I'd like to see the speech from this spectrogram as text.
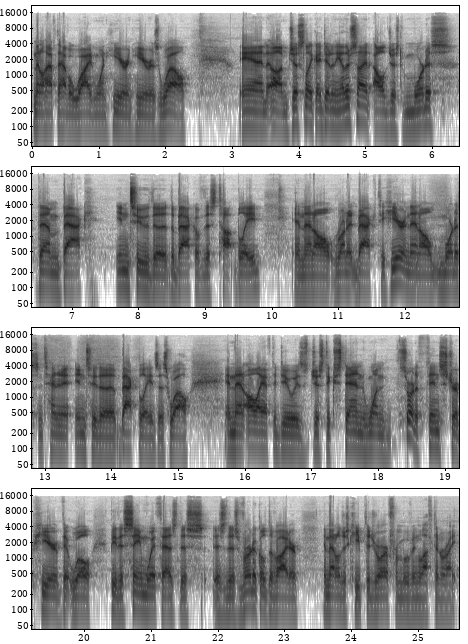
And then I'll have to have a wide one here and here as well. And um, just like I did on the other side, I'll just mortise them back into the, the back of this top blade and then I'll run it back to here and then I'll mortise and tenon it into the back blades as well. And then all I have to do is just extend one sort of thin strip here that will be the same width as this, as this vertical divider and that'll just keep the drawer from moving left and right.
